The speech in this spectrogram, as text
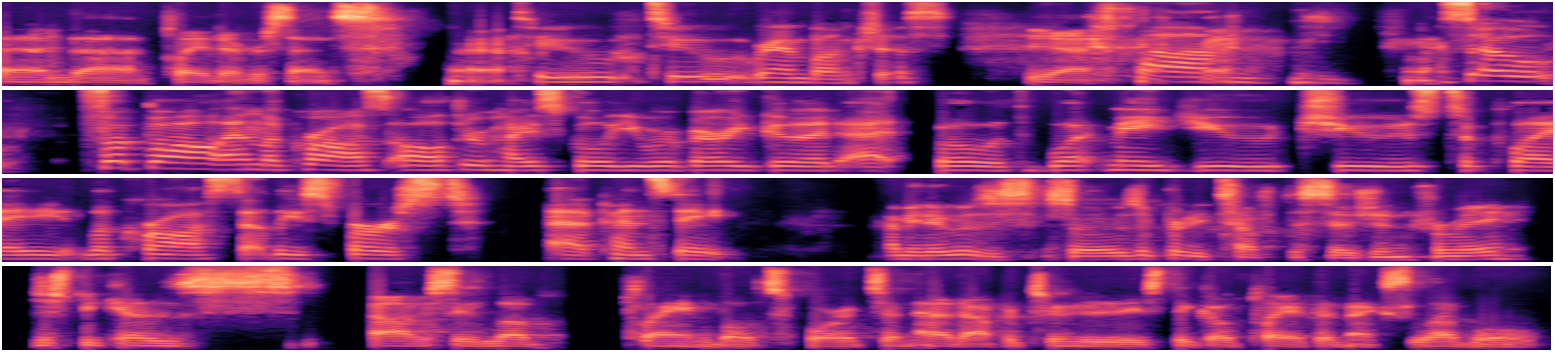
and uh, played ever since. Yeah. Too too rambunctious. Yeah. um, so football and lacrosse all through high school. You were very good at both. What made you choose to play lacrosse at least first at Penn State? I mean, it was so it was a pretty tough decision for me just because obviously loved playing both sports and had opportunities to go play at the next level,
